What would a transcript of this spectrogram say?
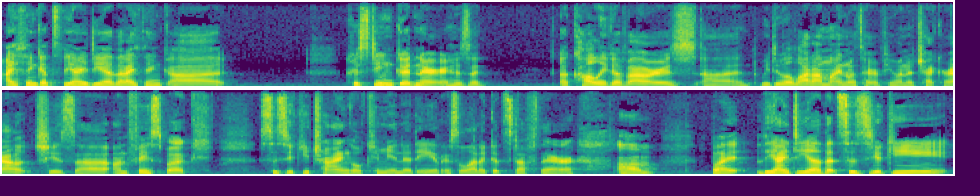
I think it's the idea that I think uh, Christine Goodner, who's a a colleague of ours, uh, we do a lot online with her. If you want to check her out, she's uh, on Facebook, Suzuki Triangle Community. There's a lot of good stuff there. Um, but the idea that Suzuki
